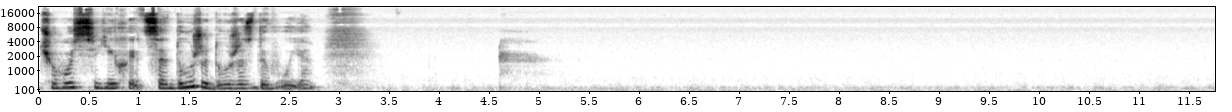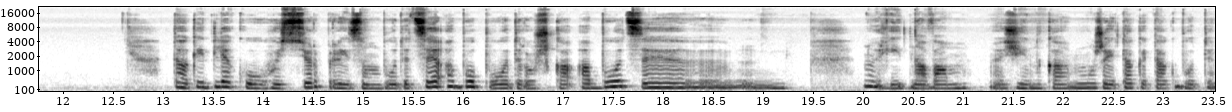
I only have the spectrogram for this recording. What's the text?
Чогось їх це дуже-дуже здивує. Так, і для когось сюрпризом буде це або подружка, або це ну, рідна вам жінка, може і так, і так бути.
